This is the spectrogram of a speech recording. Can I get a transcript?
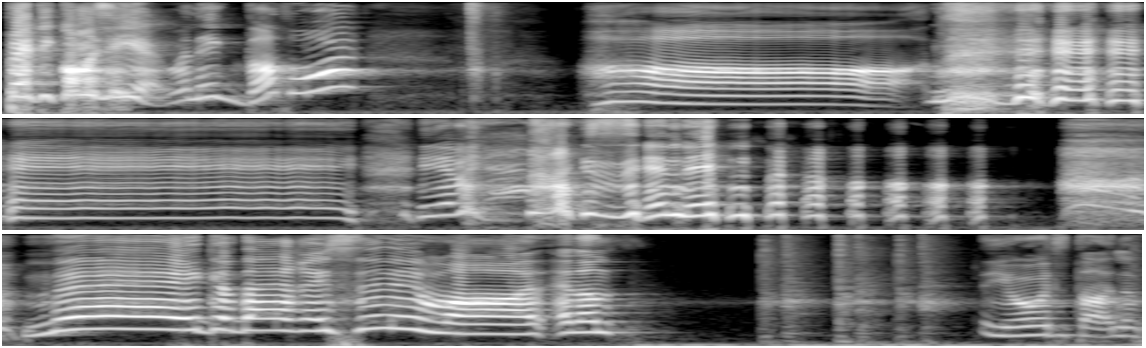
Patty, kom eens hier! Wanneer ik dat hoor... Nee. Hier heb ik geen zin in. Nee, ik heb daar geen zin in, man. En dan... Je hoort het al. in de-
